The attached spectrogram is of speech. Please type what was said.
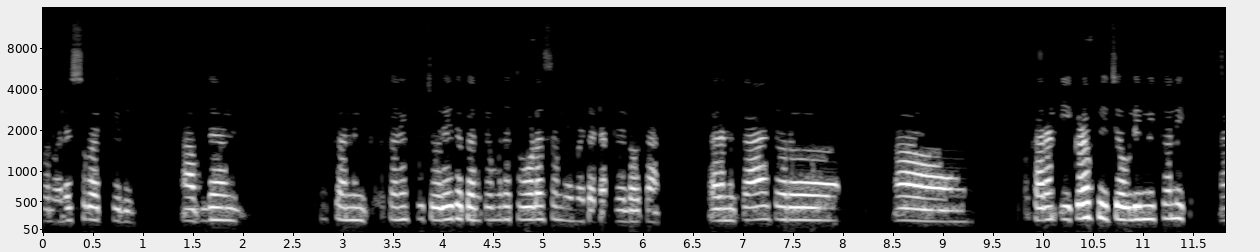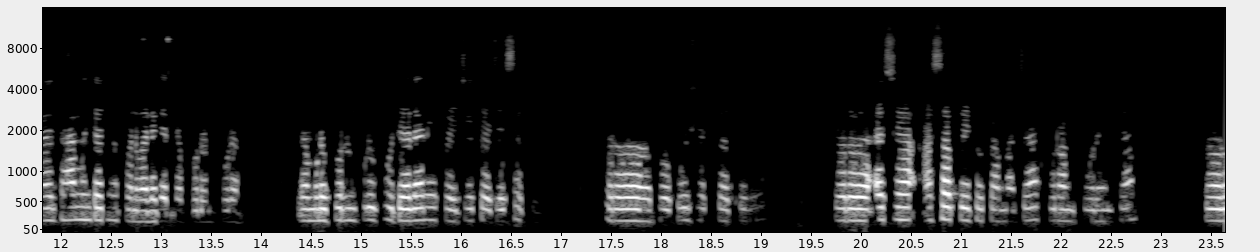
बनवायला सुरुवात केली. आपल्या कणिक कणिक पुचवली. तर कणकेमध्ये थोडासा मी मैदा टाकलेला होता. कारण का? तर कारण इकडं पिचवली मी कणिक दहा मिनिटात मी बनवायला घेतला पुरणपोळ्या त्यामुळे पुरणपोळी फुटायला नाही पाहिजे त्याच्यासाठी. तर बघू शकता तुम्ही. तर असा अशा असा पेट होता माझा पुरणपोळ्यांचा. तर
